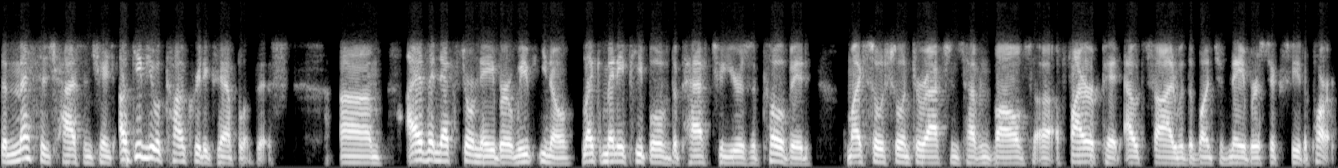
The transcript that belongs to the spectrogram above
the message hasn't changed. I'll give you a concrete example of this. Um, I have a next door neighbor. We've, you know, like many people of the past two years of COVID, my social interactions have involved a fire pit outside with a bunch of neighbors six feet apart.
